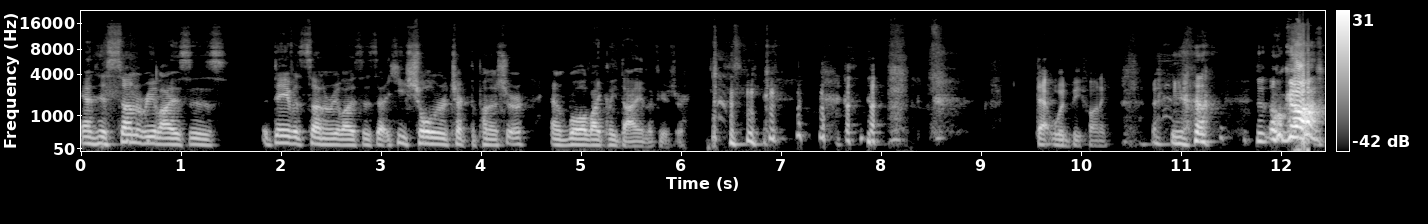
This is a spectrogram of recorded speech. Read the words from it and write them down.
and his son realizes, David's son realizes that he shoulder checked the Punisher and will likely die in the future. that would be funny. Yeah. oh God.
